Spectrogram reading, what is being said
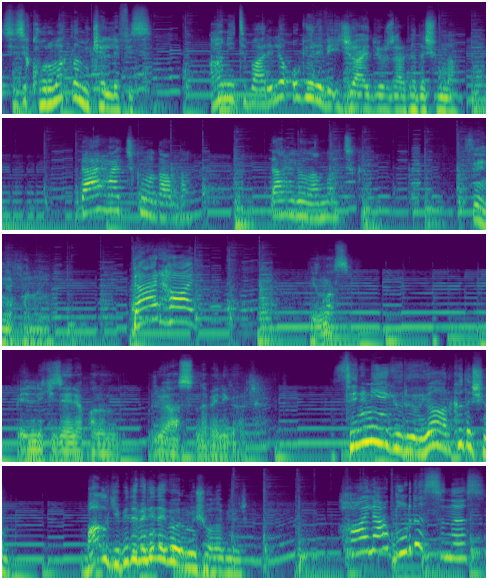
Sizi korumakla mükellefiz. An itibariyle o görevi icra ediyoruz arkadaşımla. Derhal çıkın odamdan. Derhal odamdan çıkın. Zeynep Hanım. Derhal. Yılmaz. Belli ki Zeynep Hanım rüyasında beni gördü. Seni niye görüyor ya arkadaşım? Bal gibi de beni de görmüş olabilir. Hala buradasınız.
